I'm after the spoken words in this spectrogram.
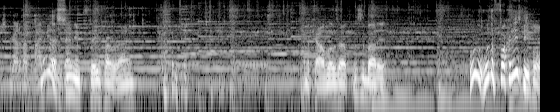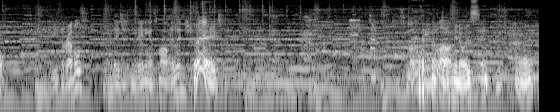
just forgot about the Remember that Was scene in Saving Private Ryan? when the cow blows up? This is about it. Who, who the fuck are these people? These the rebels? Are they just invading a small village? Hey! Smoking along. donkey noise. Alright.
